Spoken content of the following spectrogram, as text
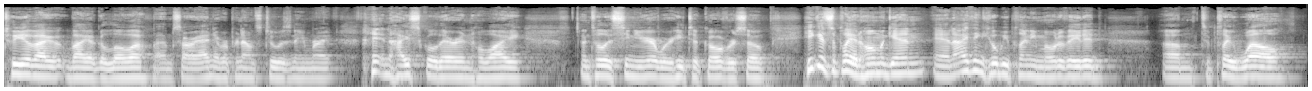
Tuia Vaiagaloa. I'm sorry, I never pronounced Tua's name right in high school there in Hawaii until his senior year where he took over. So he gets to play at home again, and I think he'll be plenty motivated um, to play well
